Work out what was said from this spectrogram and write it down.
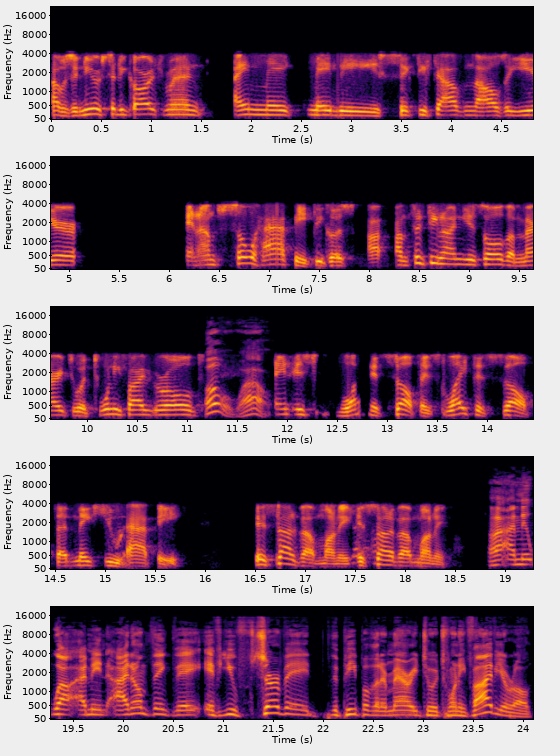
I was a New York City guardsman. I make maybe sixty thousand dollars a year, and I'm so happy because I, I'm 59 years old. I'm married to a 25 year old. Oh, wow. And it's life itself. It's life itself that makes you happy. It's not about money. It's not about money. I I mean, well, I mean, I don't think they. If you surveyed the people that are married to a 25 year old,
